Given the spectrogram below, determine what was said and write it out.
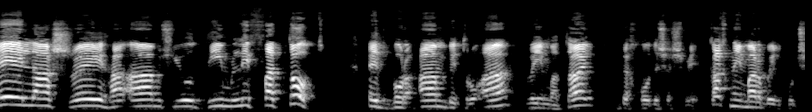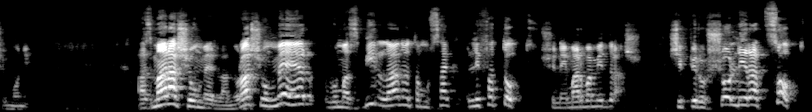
אלא אשרי העם שיודעים לפתות את בוראם בתרועה ואימתי בחודש השביעי. כך נאמר בהלכות שמונים. אז מה רש"י אומר לנו? רש"י אומר והוא מסביר לנו את המושג לפתות שנאמר במדרש שפירושו לרצות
